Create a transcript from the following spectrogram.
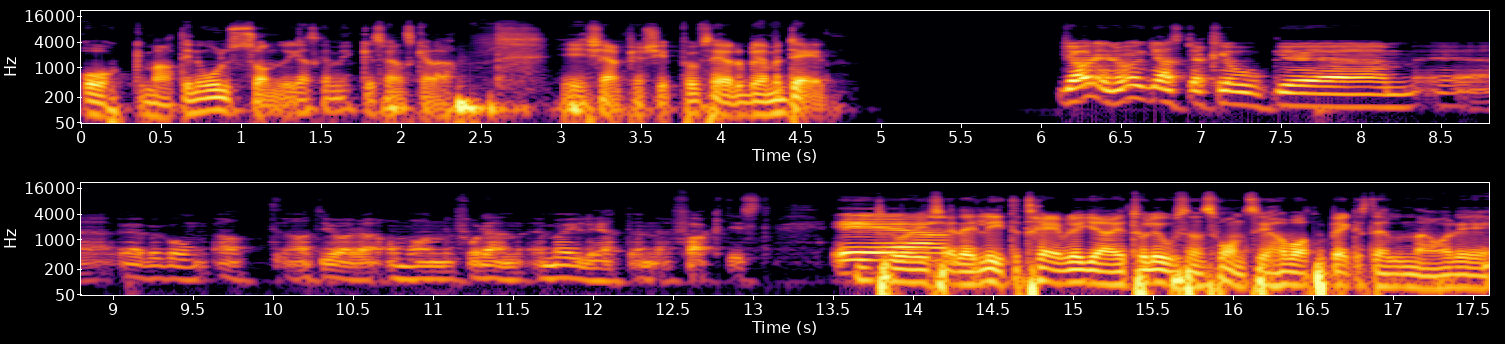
och Martin Olsson. Det är ganska mycket svenskar där i Championship. Får vi se hur det blir med det. Ja, det är nog en ganska klok eh, övergång att, att göra om man får den möjligheten faktiskt. Jag sig det är lite trevligare i Toulouse än Swansea har varit på bägge ställena och det är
